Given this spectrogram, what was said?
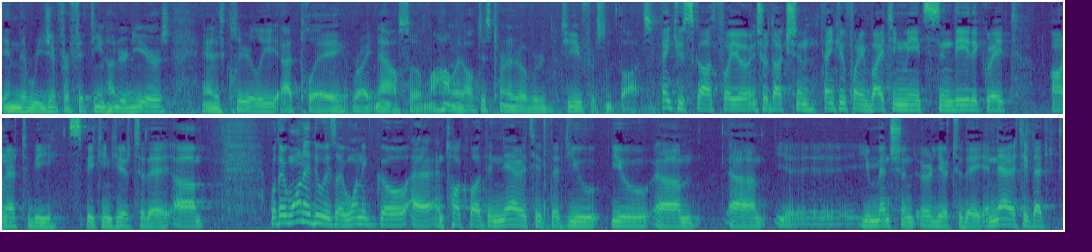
in the region for 1500 years and is clearly at play right now. So, Mohammed, I'll just turn it over to you for some thoughts. Thank you, Scott, for your introduction. Thank you for inviting me. It's indeed a great honor to be speaking here today. Um, what I want to do is I want to go uh, and talk about the narrative that you you, um, um, you mentioned earlier today, a narrative that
